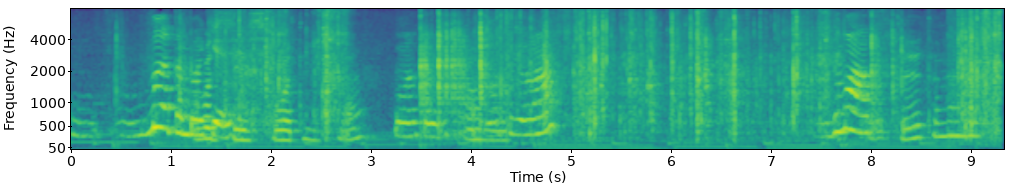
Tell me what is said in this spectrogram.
в этом Вот пакете. здесь, вот они, да? Вот он. Ага. Вот раз. Два. Вот это надо.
